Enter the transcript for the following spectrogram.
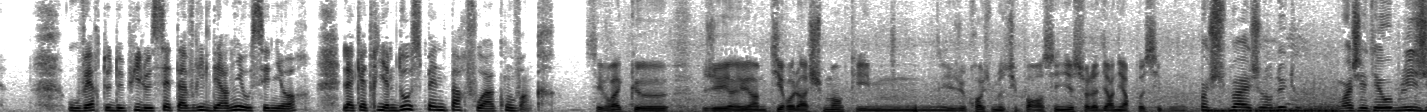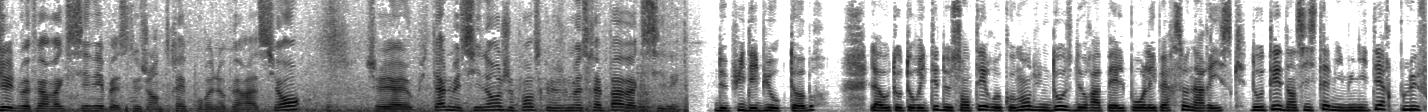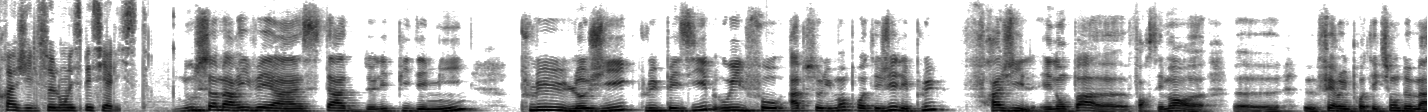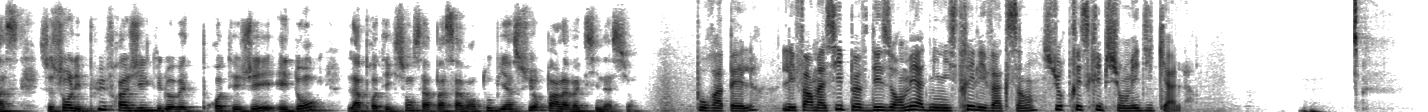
Ouverte depuis le 7 avril dernier aux seniors, la quatrième dose peine parfois à convaincre. C'est vrai que j'ai eu un petit relâchement qui, et je crois que je ne me suis pas renseigné sur la dernière possible. je ne suis pas à jour du tout. Moi, j'étais obligée de me faire vacciner parce que j'entrais pour une opération. J'allais à l'hôpital, mais sinon, je pense que je ne me serais pas vaccinée. Depuis début octobre, la Haute Autorité de Santé recommande une dose de rappel pour les personnes à risque, dotées d'un système immunitaire plus fragile selon les spécialistes. Nous sommes arrivés à un stade de l'épidémie plus logique, plus paisible, où il faut absolument protéger les plus fragiles et non pas euh, forcément euh, euh, faire une protection de masse. Ce sont les plus fragiles qui doivent être protégés et donc la protection, ça passe avant tout, bien sûr, par la vaccination. Pour rappel, les pharmacies peuvent désormais administrer les vaccins sur prescription médicale.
